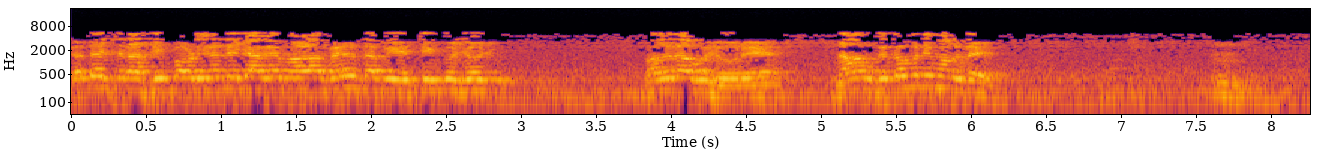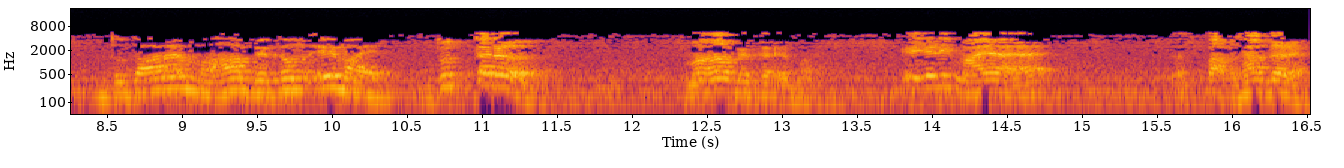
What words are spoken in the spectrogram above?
ਕਦੇ 84 ਪੌੜੀਆਂ ਤੇ ਜਾ ਕੇ ਮਾਲਾ ਫੇਰਦਾ ਵੀ ਇੱਥੇ ਕੁਝ ਹੋ ਜੂ। ਮੰਗਦਾ ਕੁਝ ਹੋ। ਰਿਹਾ ਨਾਮ ਕਿਤੋਂ ਵੀ ਨਹੀਂ ਮੰਗਦੇ। ਦੁਤਾਰ ਮਹਾ ਬਿਕਮ ਇਹ ਮਾਏ ਦੁੱਤਰ ਮਹਾ ਵਿਖਰੇ ਮਾਇਆ ਇਹ ਜਿਹੜੀ ਮਾਇਆ ਹੈ ਭਵ ਸਾਗਰ ਹੈ।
